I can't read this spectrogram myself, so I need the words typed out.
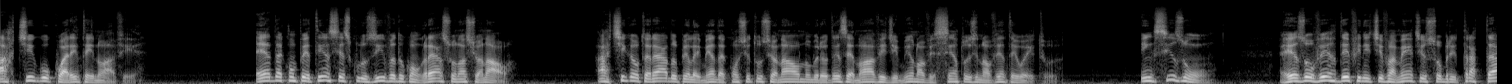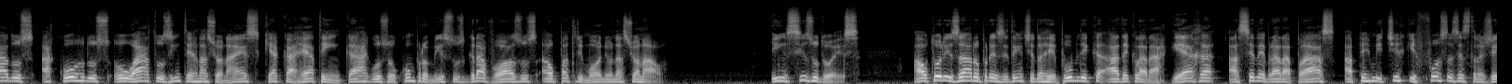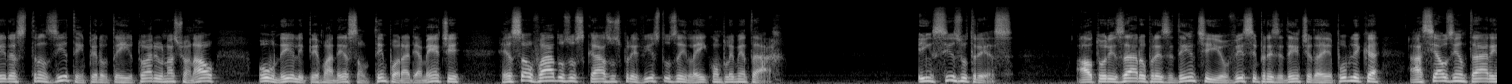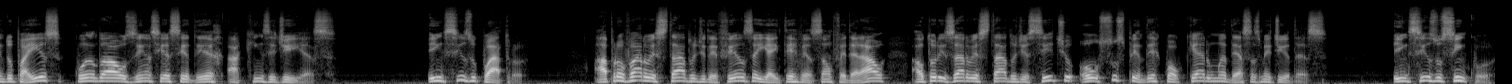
artigo quarenta e nove. É da competência exclusiva do congresso nacional. Artigo alterado pela emenda constitucional número dezenove de mil novecentos e noventa e oito. Inciso um. Resolver definitivamente sobre tratados acordos ou atos internacionais que acarretem encargos ou compromissos gravosos ao patrimônio nacional. Inciso dois autorizar o presidente da república a declarar guerra a celebrar a paz a permitir que forças estrangeiras transitem pelo território nacional ou nele permaneçam temporariamente ressalvados os casos previstos em lei complementar. Inciso três. Autorizar o presidente e o vice presidente da república a se ausentarem do país quando a ausência exceder a quinze dias. Inciso quatro aprovar o estado de defesa e a intervenção federal autorizar o estado de sítio ou suspender qualquer uma dessas medidas. Inciso cinco.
